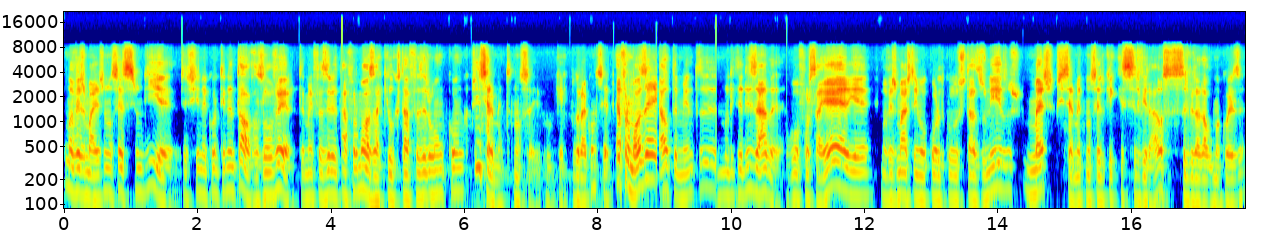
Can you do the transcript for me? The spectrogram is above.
uma vez mais, não sei se um dia a China continental resolver também fazer à Formosa aquilo que está a fazer a Hong Kong, sinceramente não sei o que é que poderá acontecer. A Formosa é altamente militarizada, boa força aérea, uma vez mais tem um acordo com os Estados Unidos, mas sinceramente não sei do que é que isso servirá ou se servirá de alguma coisa.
